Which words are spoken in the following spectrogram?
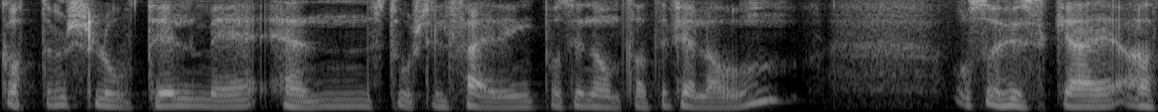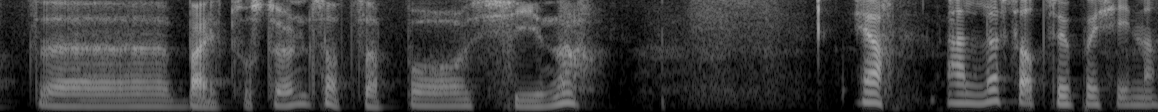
Gottem slo til med en storstilt feiring på sine ansatte i Fjellhallen. Og så husker jeg at uh, Beitostølen satsa på Kina. Ja, alle satser jo på Kina.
